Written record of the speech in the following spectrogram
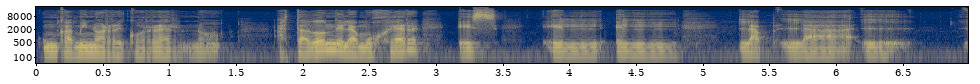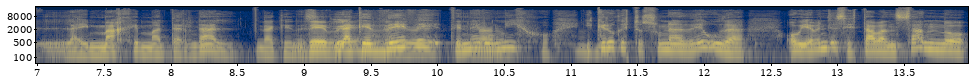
un camino a recorrer, ¿no? Hasta dónde la mujer es el, el- la, la- la imagen maternal. La que debe La que tener, debe tener claro. un hijo. Y creo que esto es una deuda. Obviamente se está avanzando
